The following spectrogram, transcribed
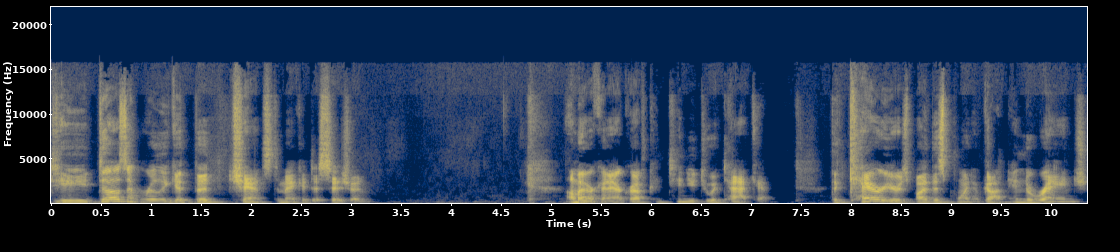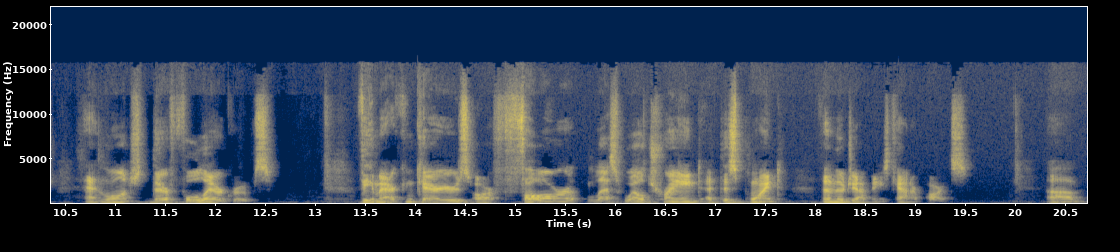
he doesn't really get the chance to make a decision. American aircraft continue to attack him. The carriers, by this point, have gotten into range and launched their full air groups. The American carriers are far less well trained at this point than their Japanese counterparts. Um,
